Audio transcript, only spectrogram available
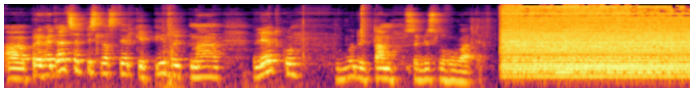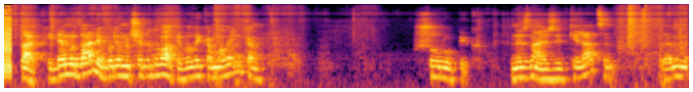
а, пригодяться після стирки, підуть на літку, будуть там собі слугувати. Так, йдемо далі, будемо чередувати велика-маленька. Шурупік. Не знаю звідки це, але ми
